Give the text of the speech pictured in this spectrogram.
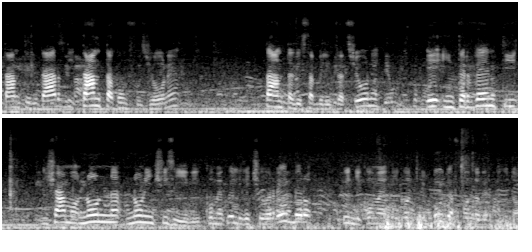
tanti ritardi, tanta confusione, tanta destabilizzazione e interventi diciamo non, non incisivi come quelli che ci vorrebbero, quindi come i contributi a fondo perduto.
